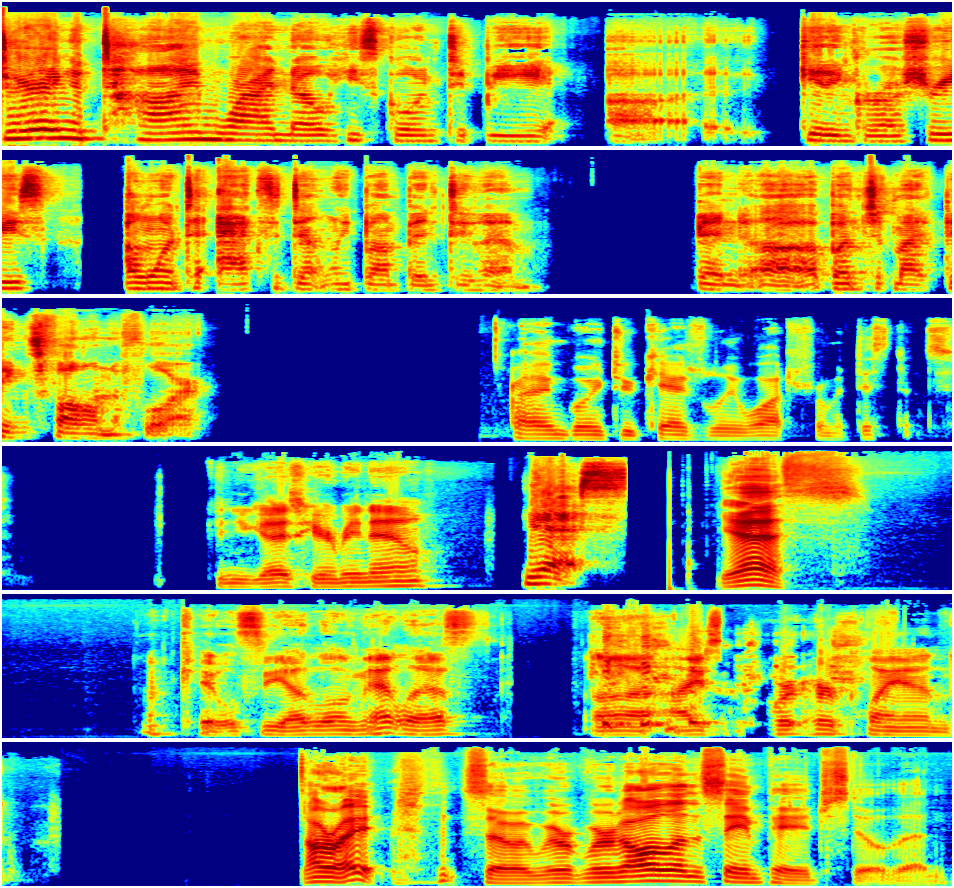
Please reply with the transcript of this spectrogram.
during a time where I know he's going to be uh, getting groceries, I want to accidentally bump into him, and uh, a bunch of my things fall on the floor. I am going to casually watch from a distance. Can you guys hear me now? Yes. yes Okay, we'll see how long that lasts. Uh, I support her plan. All right so we're we're all on the same page still then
